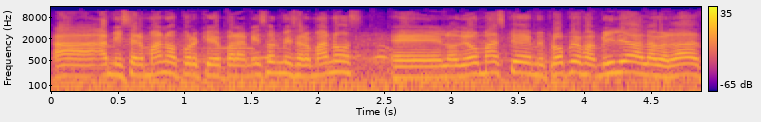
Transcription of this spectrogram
a, a, mis hermanos, porque para mí son mis hermanos. Eh, lo dio más que mi propia familia, la verdad.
